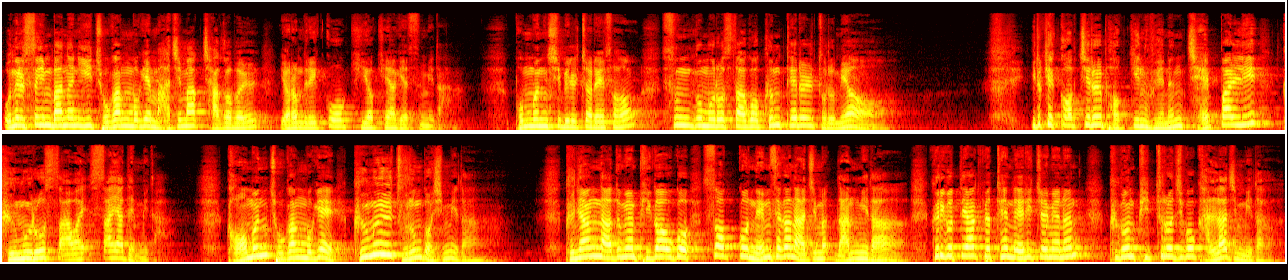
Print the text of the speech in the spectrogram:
오늘 쓰임받는 이 조각목의 마지막 작업을 여러분들이 꼭 기억해야겠습니다. 본문 11절에서 순금으로 싸고 금태를 두르며 이렇게 껍질을 벗긴 후에는 재빨리 금으로 싸야, 됩니다. 검은 조각목에 금을 두른 것입니다. 그냥 놔두면 비가 오고 썩고 냄새가 나지, 납니다. 그리고 떼약볕에 내리쬐면은 그건 비틀어지고 갈라집니다.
